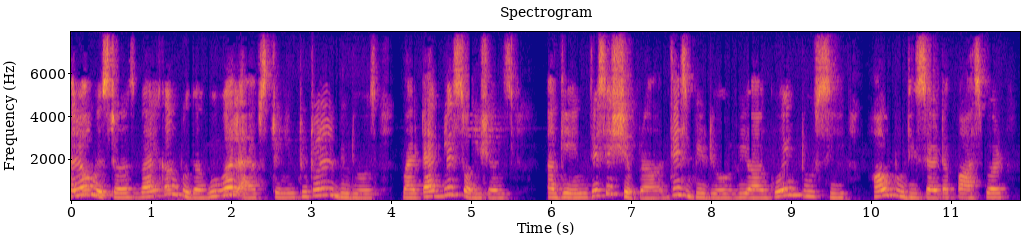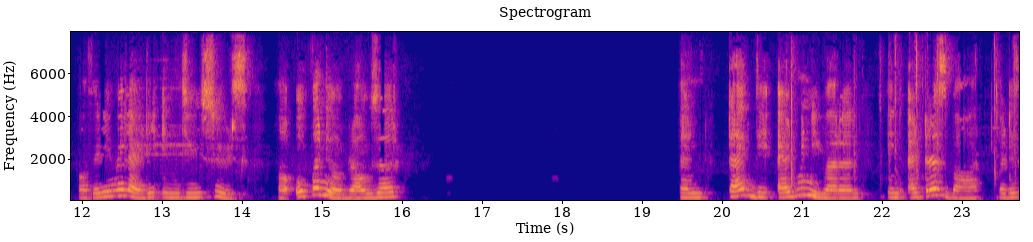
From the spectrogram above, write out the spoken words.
Hello Misters, welcome to the Google Apps training tutorial videos by TechBliss Solutions. Again, this is Shipra. This video we are going to see how to reset a password of an email ID in G Suite. Uh, open your browser and type the admin URL in address bar that is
